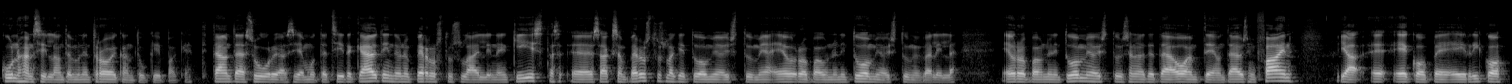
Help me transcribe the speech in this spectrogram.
kunhan sillä on tämmöinen Troikan tukipaketti. Tämä on tämä suuri asia, mutta että siitä käytiin tämmöinen perustuslaillinen kiista Saksan perustuslakituomioistuimen ja Euroopan unionin tuomioistuimen välillä. Euroopan unionin tuomioistuin sanoi, että tämä OMT on täysin fine ja EKP ei riko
